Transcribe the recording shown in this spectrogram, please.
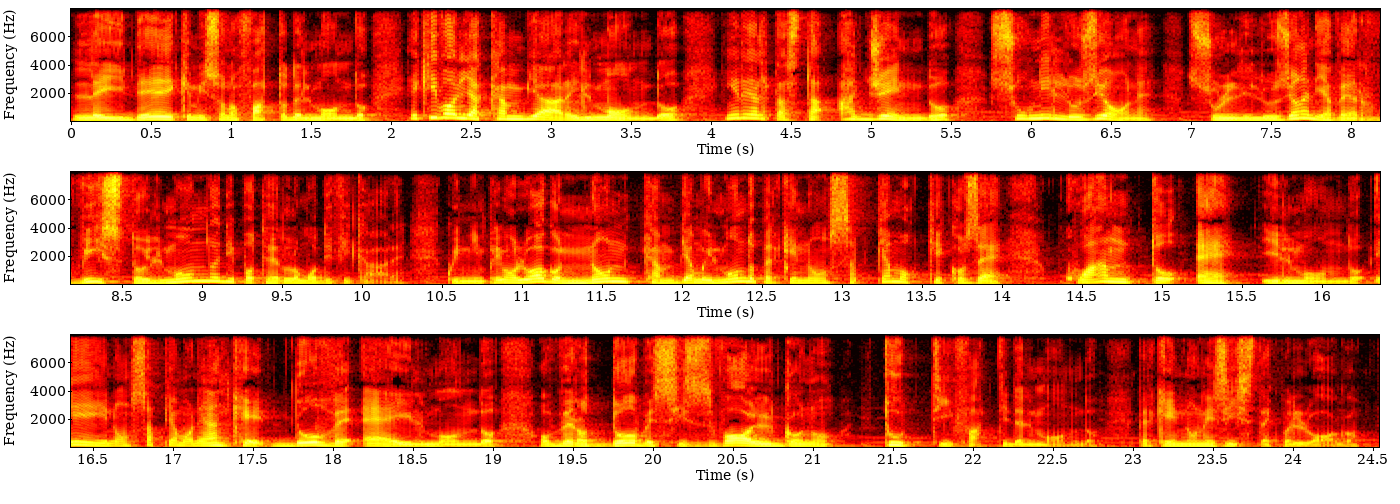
le idee che mi sono fatto del mondo e chi voglia cambiare il mondo in realtà sta agendo su un'illusione, sull'illusione di aver visto il mondo e di poterlo modificare. Quindi in primo luogo non cambiamo il mondo perché non sappiamo che cos'è, quanto è il mondo e non sappiamo neanche dove è il mondo, ovvero dove si svolgono tutti i fatti del mondo, perché non esiste quel luogo.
